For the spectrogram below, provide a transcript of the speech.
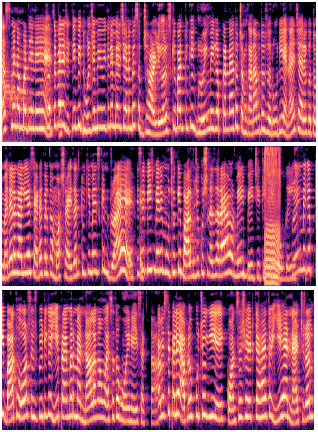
दस में नंबर देने हैं। सबसे पहले जितनी भी धूल जमी हुई थी ना मेरे चेहरे में सब झाड़ ली। और उसके बाद क्योंकि ग्लोइंग मेकअप करना है तो चमकाना भी तो ज़रूरी है ना चेहरे को। तो मैंने लगा लिया सेटाफिल का मॉइस्चराइजर क्योंकि मेरी स्किन ड्राई है। इसी बीच मेरे मूछों के बाल मुझे कुछ नज़र आया और मेरी बेचीती हाँ। हो गई। ग्लोइंग मेकअप की बात हो और स्विस ब्यूटी का ये प्राइमर मैं ना लगाऊँ ऐसा तो हो ही नहीं सकता। अब इससे पहले आप लोग पूछोगे ये कौन सा शेड का है तो ये है नेचुरल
